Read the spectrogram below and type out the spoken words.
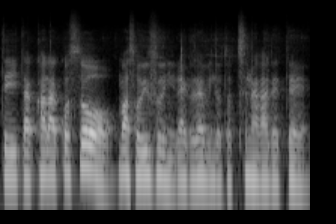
ていたからこそまあそういうふうにライク・ザ・ウィンドとつながれて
